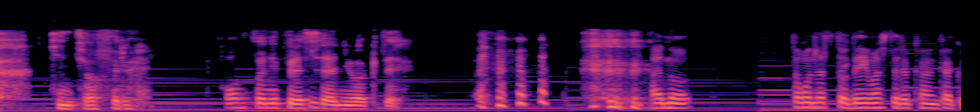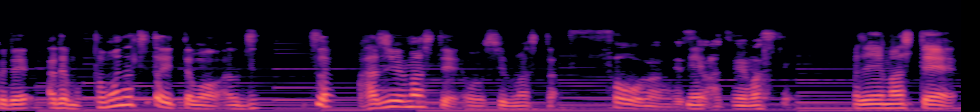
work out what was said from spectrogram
緊張する。本当にプレッシャーに弱くて。あの友達と電話してる感覚で。あでも友達といってもあの実は初めましてを知りました。そうなんですよ、ね、初めまして。初めまして。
